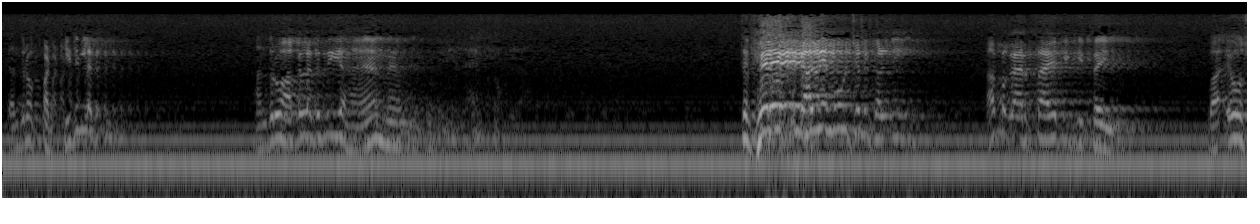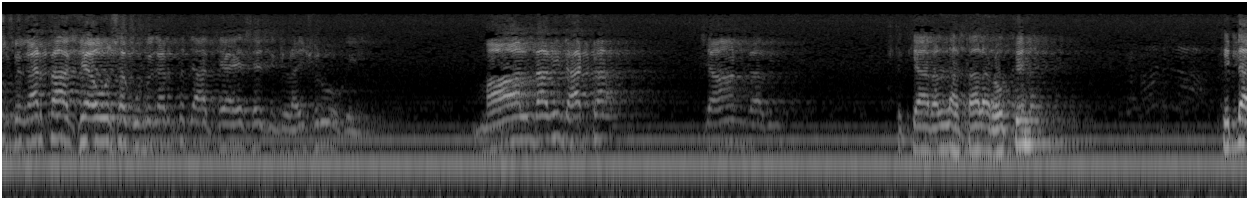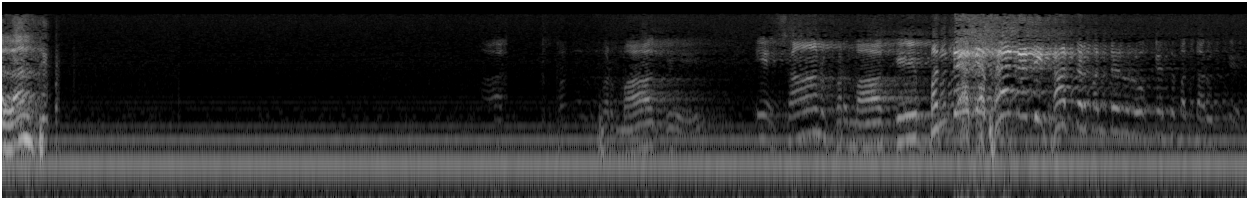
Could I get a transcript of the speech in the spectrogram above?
اندروں پٹکی نہیں لگتی۔ اندروں اگ لگتی ہے ہاں، میں تو پھر ایک گل ہی منہ چ نکلنی۔ اب بغیرتا یہ کیتا ہی۔ اس بغیرتا آخیا اس اگو بغیرتا جا آخیا اسے لڑائی شروع ہو گئی۔ مال کا بھی گھاٹا، جان کا بھی تو کیا اللہ تعالی روکے نا؟ کڈا لانتی فرما کے، احسان فرما کے بندے کے فائدے کی خاطر بندے نو روکے تو بندہ روکے۔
